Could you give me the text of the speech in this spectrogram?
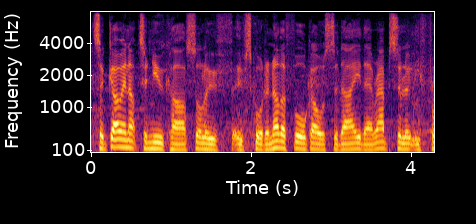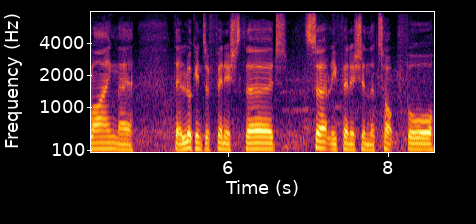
So going up to Newcastle, who've, who've scored another four goals today, they're absolutely flying. They're they're looking to finish third, certainly finish in the top four.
